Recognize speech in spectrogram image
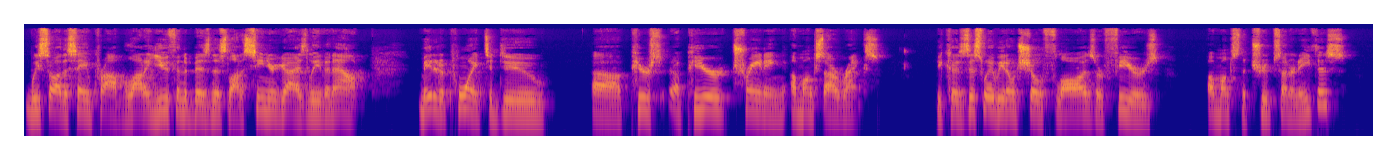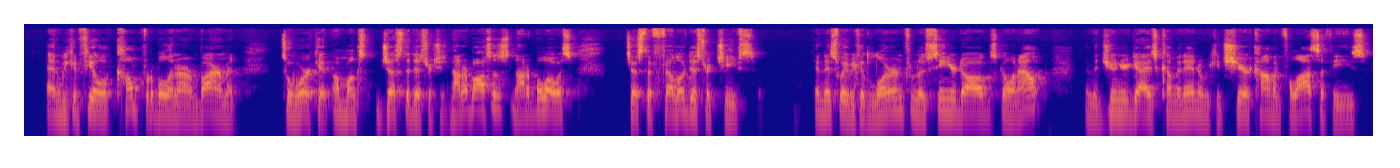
we saw the same problem. A lot of youth in the business, a lot of senior guys leaving out. Made it a point to do uh, peer uh, peer training amongst our ranks because this way we don't show flaws or fears amongst the troops underneath us, and we could feel comfortable in our environment to work it amongst just the district chiefs, not our bosses, not our below us, just the fellow district chiefs. And this way we could learn from those senior dogs going out and the junior guys coming in, and we could share common philosophies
